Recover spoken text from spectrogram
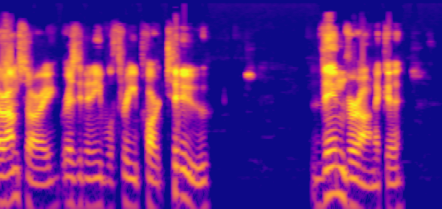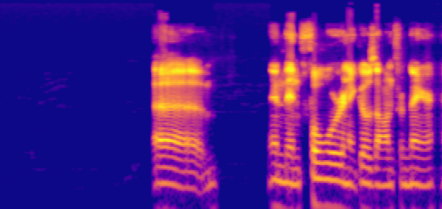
or I'm sorry, Resident Evil 3 Part 2, then Veronica, um, and then 4, and it goes on from there.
